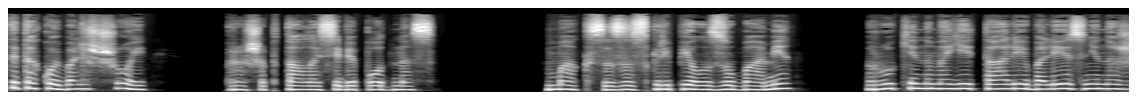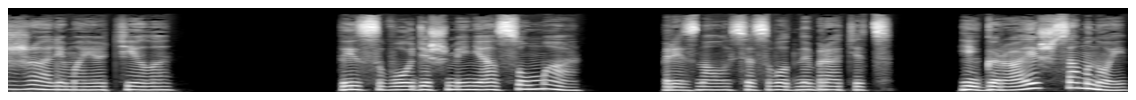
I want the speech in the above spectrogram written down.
ты такой большой!» — прошептала себе под нос. Макс заскрипел зубами, руки на моей талии болезненно сжали мое тело. «Ты сводишь меня с ума», — признался сводный братец. Играешь со мной?»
